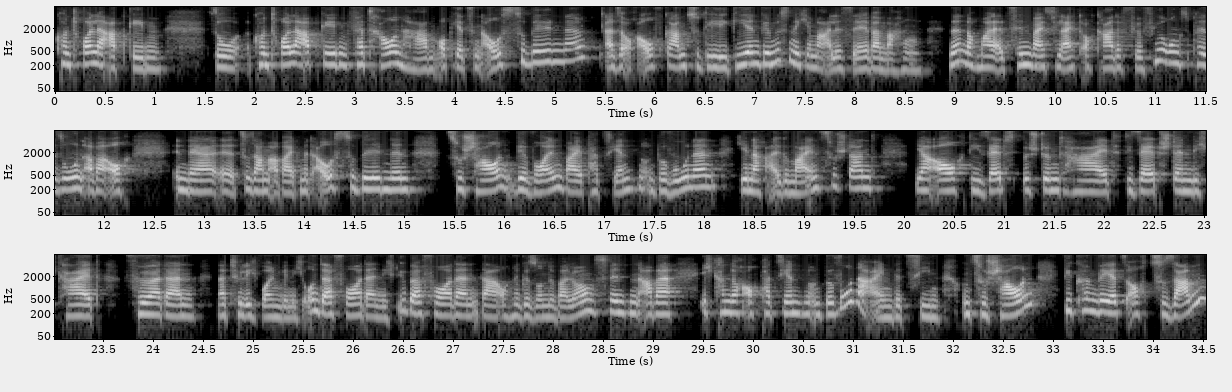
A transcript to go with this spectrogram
Kontrolle abgeben. So, Kontrolle abgeben, Vertrauen haben, ob jetzt ein Auszubildender, also auch Aufgaben zu delegieren. Wir müssen nicht immer alles selber machen. Ne? Nochmal als Hinweis vielleicht auch gerade für Führungspersonen, aber auch in der äh, Zusammenarbeit mit Auszubildenden zu schauen, wir wollen bei Patienten und Bewohnern, je nach Allgemeinzustand, ja auch die Selbstbestimmtheit, die Selbstständigkeit fördern. Natürlich wollen wir nicht unterfordern, nicht überfordern, da auch eine gesunde Balance finden. Aber ich kann doch auch Patienten und Bewohner einbeziehen und zu schauen, wie können wir jetzt auch zusammen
